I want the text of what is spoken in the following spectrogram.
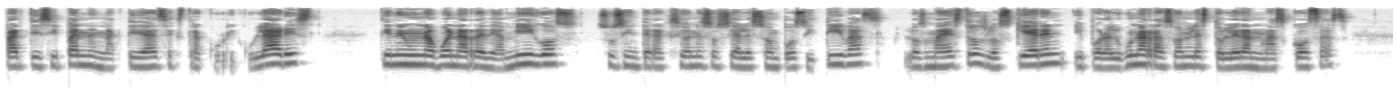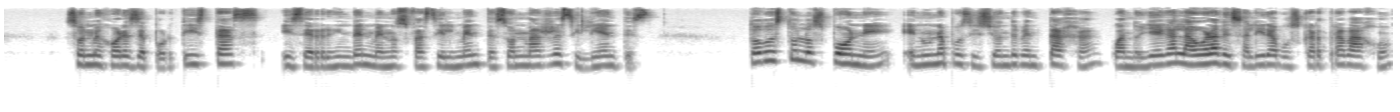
participan en actividades extracurriculares, tienen una buena red de amigos, sus interacciones sociales son positivas, los maestros los quieren y por alguna razón les toleran más cosas, son mejores deportistas y se rinden menos fácilmente, son más resilientes. Todo esto los pone en una posición de ventaja cuando llega la hora de salir a buscar trabajo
